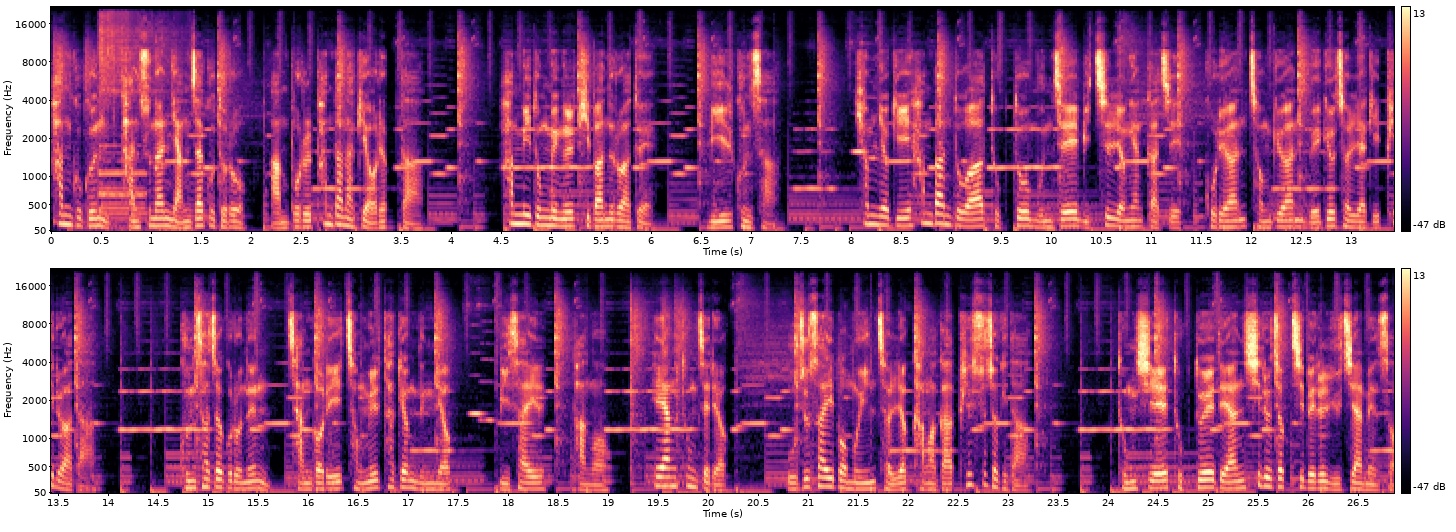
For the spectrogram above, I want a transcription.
한국은 단순한 양자 구도로 안보를 판단하기 어렵다. 한미 동맹을 기반으로 하되 미일 군사 협력이 한반도와 독도 문제에 미칠 영향까지 고려한 정교한 외교 전략이 필요하다. 군사적으로는 장거리 정밀 타격 능력, 미사일, 방어, 해양 통제력, 우주 사이버 무인 전력 강화가 필수적이다. 동시에 독도에 대한 실효적 지배를 유지하면서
